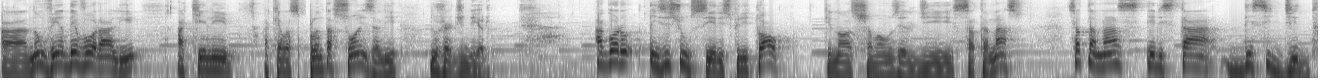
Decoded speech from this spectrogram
ah, não venha devorar ali aquele, aquelas plantações ali do jardineiro. Agora, existe um ser espiritual, que nós chamamos ele de Satanás. Satanás, ele está decidido,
